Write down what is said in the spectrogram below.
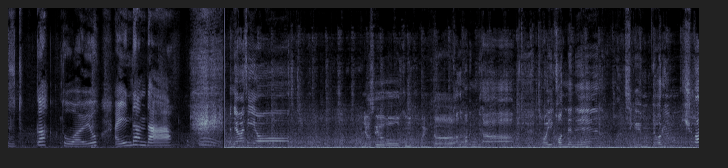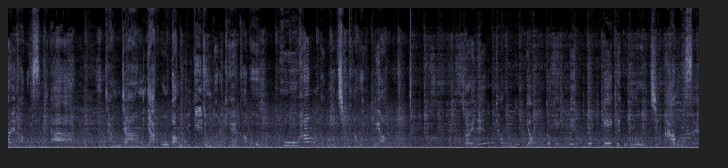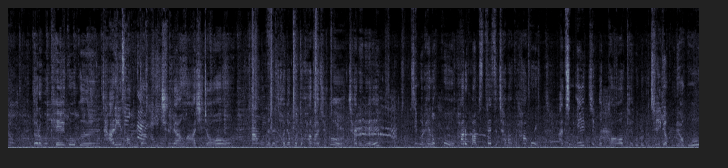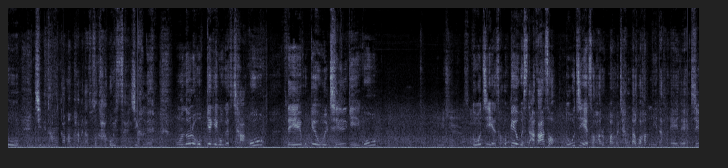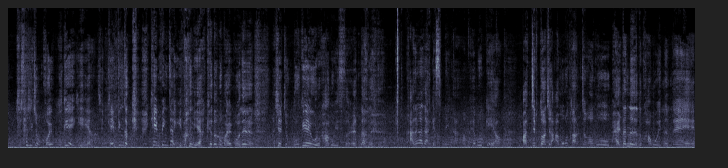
구독과 좋아요 알림 탄다. 안녕하세요. 안녕하세요 건우파파입니다 건우맘입니다. 저희 건네는 지금 여름 휴가를 가고 있습니다. 장장 약 5박 6일 정도를 계획하고 포항으로 지금 가고 있고요. 저희는 경북 영덕에 있는 꽃게 계곡으로 지금 가고 있어요. 여러분 계곡은 자리 선점이 중요한 거 아시죠? 아, 오늘은 저녁부터 가가지고 자리를 찜을 해놓고 하룻밤 스트레스 차박을 하고 아침 일찍부터 계곡을 좀 즐겨보려고 지금 깜깜한 밤에 나서서 가고 있어요. 지금은 오늘 옥계 계곡에서 자고 내일 옥계 계곡을 즐기고 노지에서 노지에서 어깨욕에서 나가서 노지 캠핑장 2박 예약해둔 거 말고는 사실 좀 무계획으로 가고 있어요. 일단은 가능하지 않겠습니까? 한번 해볼게요. 맛집도 아직 아무것도 안 정하고 발 닿는 데도 가고 있는데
